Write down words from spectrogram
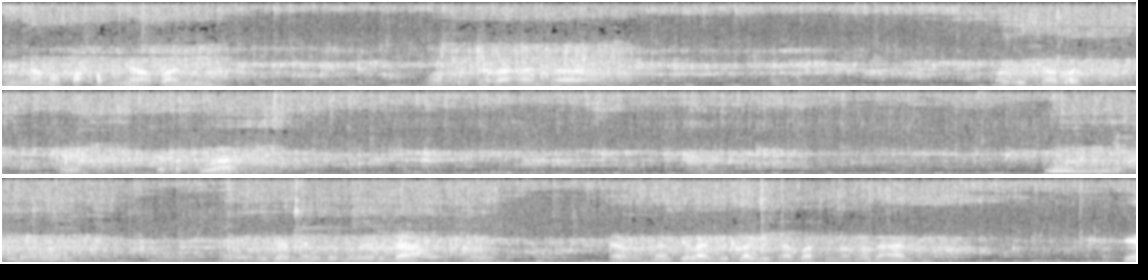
ini nama pakemnya apa nih Wah saya bagus sahabat. Oke dapat dua. Hujannya udah mulai reda Dan nanti lanjut lagi sahabat. Mudah-mudahan. Oke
